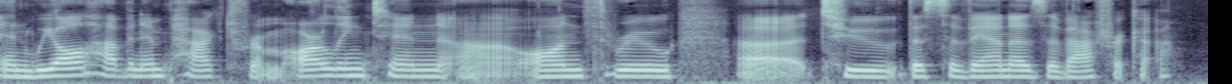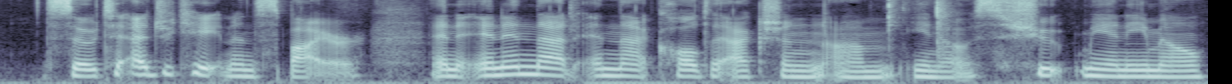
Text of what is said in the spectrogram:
and we all have an impact from Arlington uh, on through uh, to the savannas of Africa so to educate and inspire. And, and in that in that call to action um, you know shoot me an email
